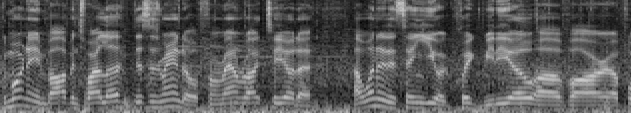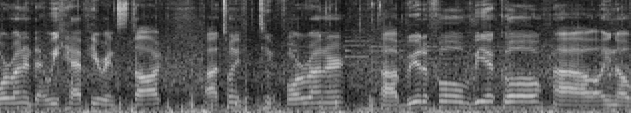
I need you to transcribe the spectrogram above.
Good morning, Bob and Twyla. This is Randall from Round Rock Toyota. I wanted to send you a quick video of our uh, 4Runner that we have here in stock. Uh, 2015 4Runner, uh, beautiful vehicle. Uh, you know,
